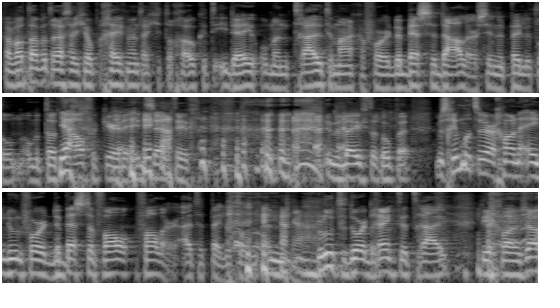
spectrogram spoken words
Maar wat dat betreft had je op een gegeven moment had je toch ook het idee om een trui te maken voor de beste dalers in het peloton. Om een totaal Ja. verkeerde incentive in de leven te roepen. Misschien moeten we er gewoon één doen voor de beste val, valler uit het peloton. Een bloeddoordrenkte trui die gewoon zo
